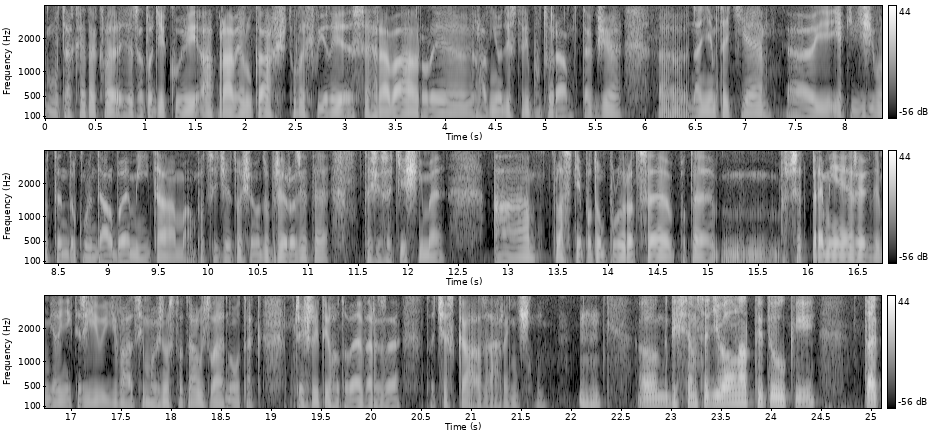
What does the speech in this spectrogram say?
mu také takhle za to děkuji a právě Lukáš v tuhle chvíli sehrává roli hlavního distributora, takže eh, na něm teď je, eh, jaký život ten dokument dál bude mít a mám pocit, že je to všechno dobře rozjeté, takže se těšíme. A vlastně po tom půl roce, po té mm, předpremiéře, kde měli někteří diváci možnost to už zhlédnout, tak přišly ty hotové verze, ta česká a zahraniční. Mhm. Když jsem se díval na titulky, tak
